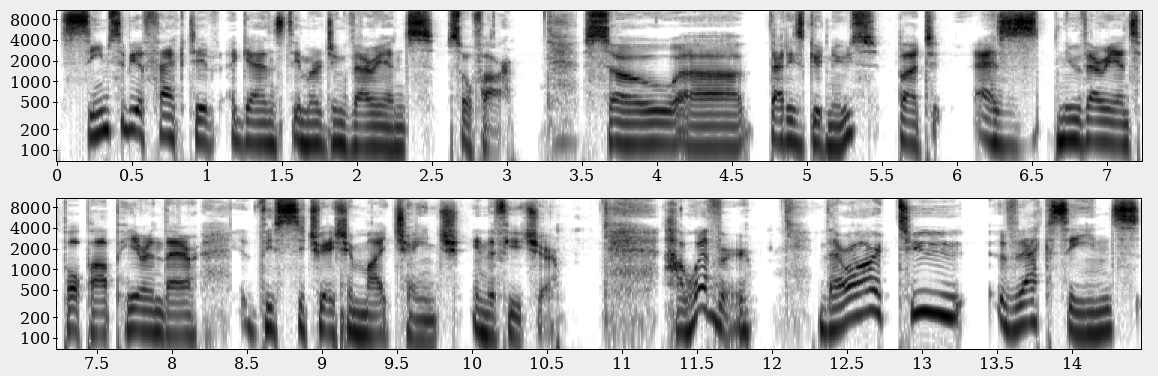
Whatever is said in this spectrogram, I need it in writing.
seems to be effective against emerging variants so far. So uh, that is good news. But as new variants pop up here and there, this situation might change in the future. However, there are two vaccines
